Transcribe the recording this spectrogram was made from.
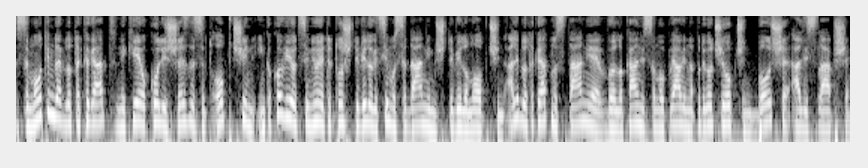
Se motim, da je bilo takrat nekje okoli 60 občin in kako vi ocenjujete to število recimo sedanjim številom občin? Ali je bilo takratno stanje v lokalni samoupravi na področju občin boljše ali slabše?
